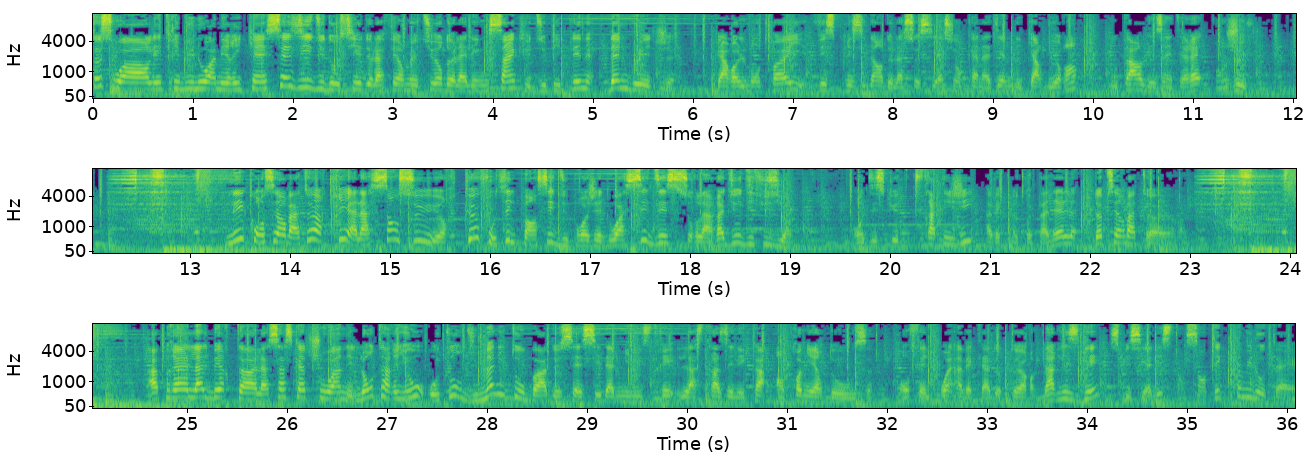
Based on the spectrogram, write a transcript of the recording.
Ce soir, les tribunaux américains saisis du dossier de la fermeture de la ligne 5 du pipeline d'Enbridge. Carole Montreuil, vice-président de l'Association canadienne des carburants, nous parle des intérêts en jeu. Les conservateurs crient à la censure. Que faut-il penser du projet de loi C10 sur la radiodiffusion? On discute stratégie avec notre panel d'observateurs. Après l'Alberta, la Saskatchewan et l'Ontario, autour du Manitoba de cesser d'administrer l'AstraZeneca en première dose. On fait le point avec la docteure Marise Gay, spécialiste en santé communautaire.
